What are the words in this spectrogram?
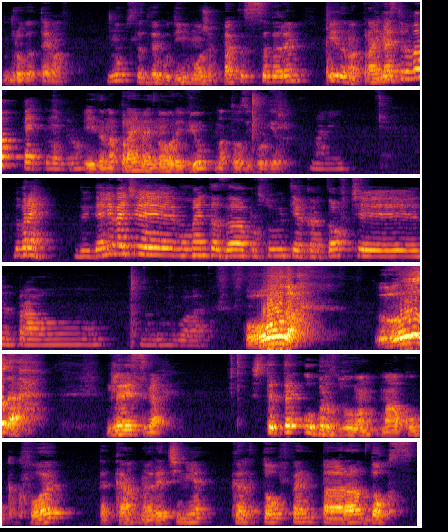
друга тема. Но след две години можем пак да се съберем и да направим... Не струва 5 евро. И да направим едно ревю на този бургер. Малин. Добре, дойде ли вече момента за прословутия картоф, че е направо на думи главата? О, да! О, да! Гледай сега. Ще те образувам малко какво е така наречения картофен парадокс.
